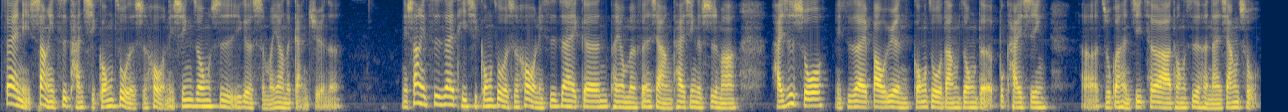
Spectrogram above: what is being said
在你上一次谈起工作的时候，你心中是一个什么样的感觉呢？你上一次在提起工作的时候，你是在跟朋友们分享开心的事吗？还是说你是在抱怨工作当中的不开心？呃，主管很机车啊，同事很难相处，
